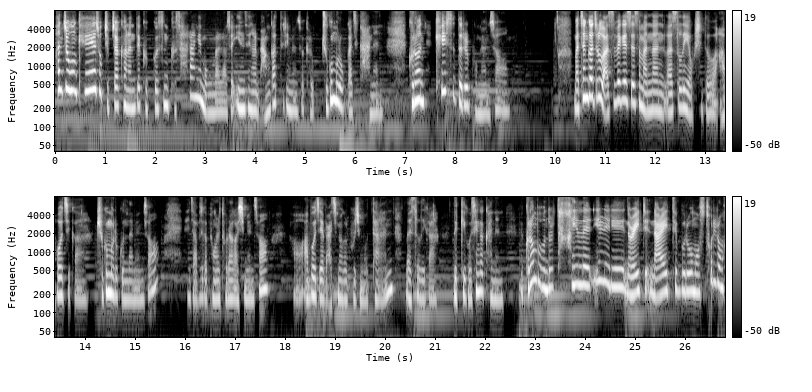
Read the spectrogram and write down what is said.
한쪽은 계속 집착하는데 그 끝은 그 사랑에 목말라서 인생을 망가뜨리면서 결국 죽음으로까지 가는 그런 케이스들을 보면서 마찬가지로 라스베가스에서 만난 레슬리 역시도 아버지가 죽음으로 끝나면서 이제 아버지가 병원에 돌아가시면서 어, 아버지의 마지막을 보지 못한 레슬리가 느끼고 생각하는 그런 부분들 다 일일이, 일일이 narrati, narrative로 뭐 스토리로 막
